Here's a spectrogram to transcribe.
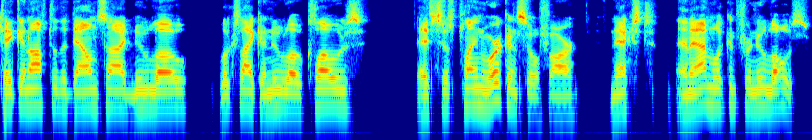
taking off to the downside, new low. Looks like a new low close. It's just plain working so far. Next, and I'm looking for new lows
